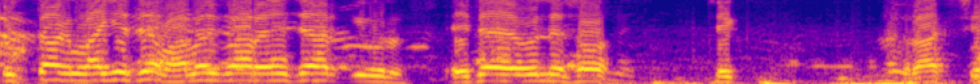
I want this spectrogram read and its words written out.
টুকটাক লাগিয়েছে ভালোই পার হয়েছে আর কি বলব এটাই বললে সব ঠিক রাখছে।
